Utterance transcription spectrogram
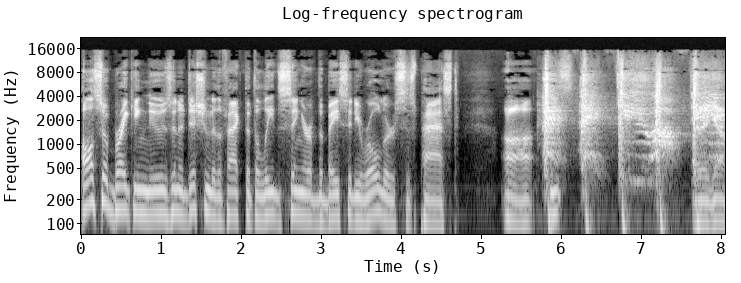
Also, breaking news in addition to the fact that the lead singer of the Bay City Rollers has passed. Uh, there you go.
